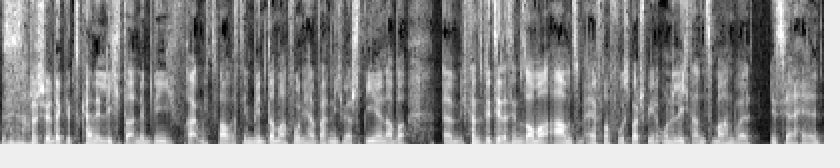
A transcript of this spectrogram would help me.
das ist auch schön, da gibt es keine Lichter an dem Ding. Ich frage mich zwar, was die im Winter machen, wo die einfach nicht mehr spielen, aber ähm, ich fand es witzig, dass sie im Sommer abends um 11 noch Fußball spielen, ohne Licht anzumachen, weil ist ja hell.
